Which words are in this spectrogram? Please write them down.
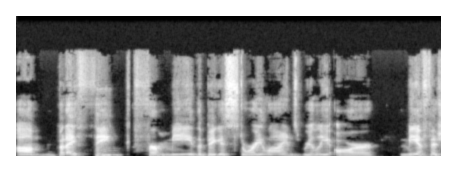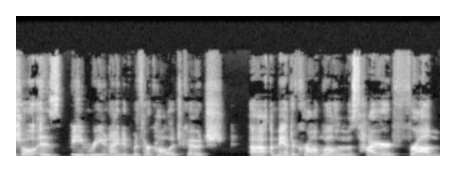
Um, but I think for me, the biggest storylines really are Mia Fishel is being reunited with her college coach, uh, Amanda Cromwell, who was hired from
